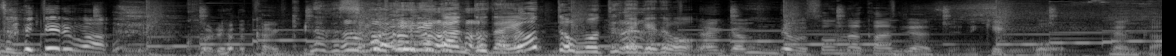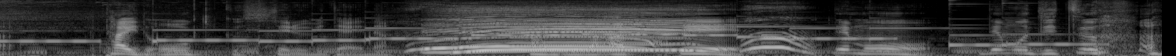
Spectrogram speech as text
咲いてるわ。これは関係なんかすごいエレガントだよって思ってたけど。なんかでもそんな感じなんですよね。結構なんか態度大きくしてるみたいな感じえがあって、でもでも実は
